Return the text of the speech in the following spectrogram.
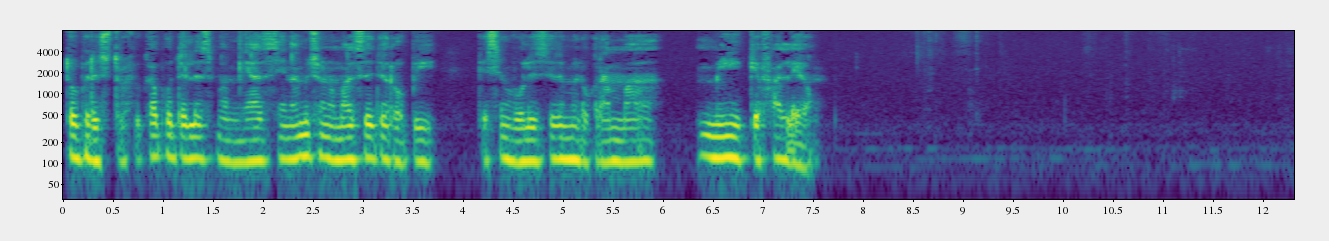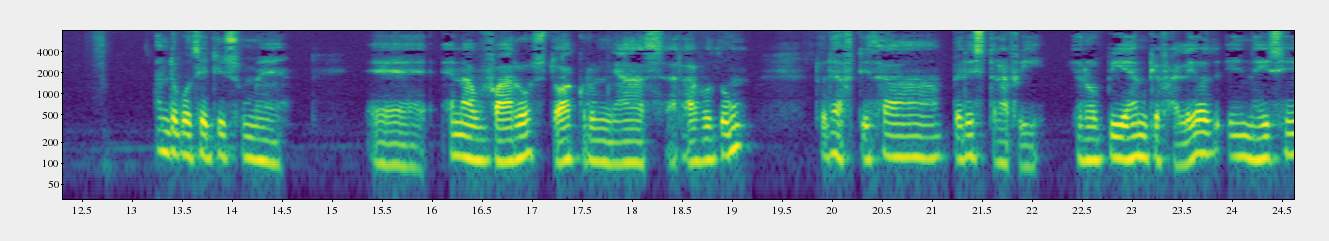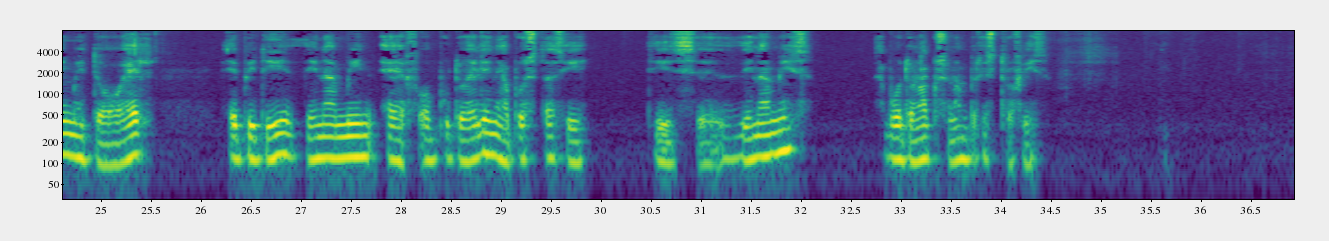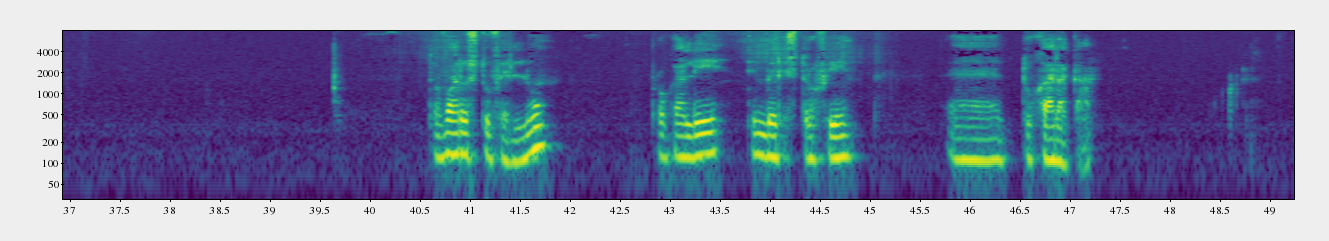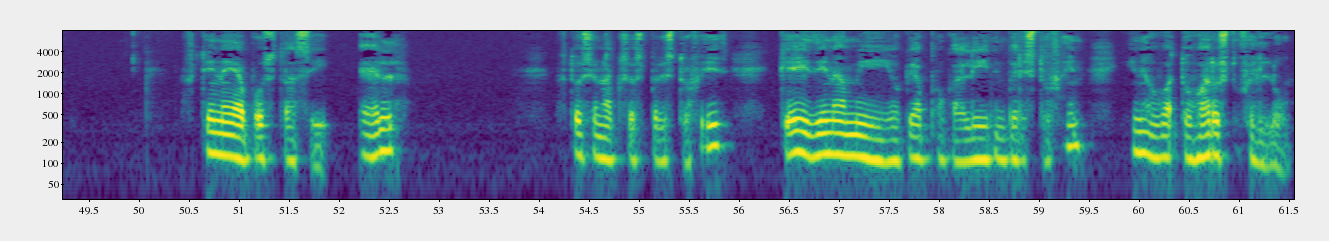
Το περιστροφικό αποτέλεσμα μιας δύναμης ονομάζεται ροπή και συμβολίζεται με το γράμμα μ κεφαλαίο. Αν τοποθετήσουμε ε, ένα βάρος στο άκρο μιας ράβδου, τότε αυτή θα περιστραφεί. Η ροπή M κεφαλαίο είναι ίση με το L επί τη δύναμη F, όπου το L είναι η απόσταση της ε, δύναμης από τον άξονα περιστροφής. Το βάρος του φελού προκαλεί την περιστροφή ε, του χάρακα. Αυτή είναι η απόσταση L, αυτός είναι ο άξος περιστροφής και η δύναμη η οποία προκαλεί την περιστροφή είναι το βάρος του φελού.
